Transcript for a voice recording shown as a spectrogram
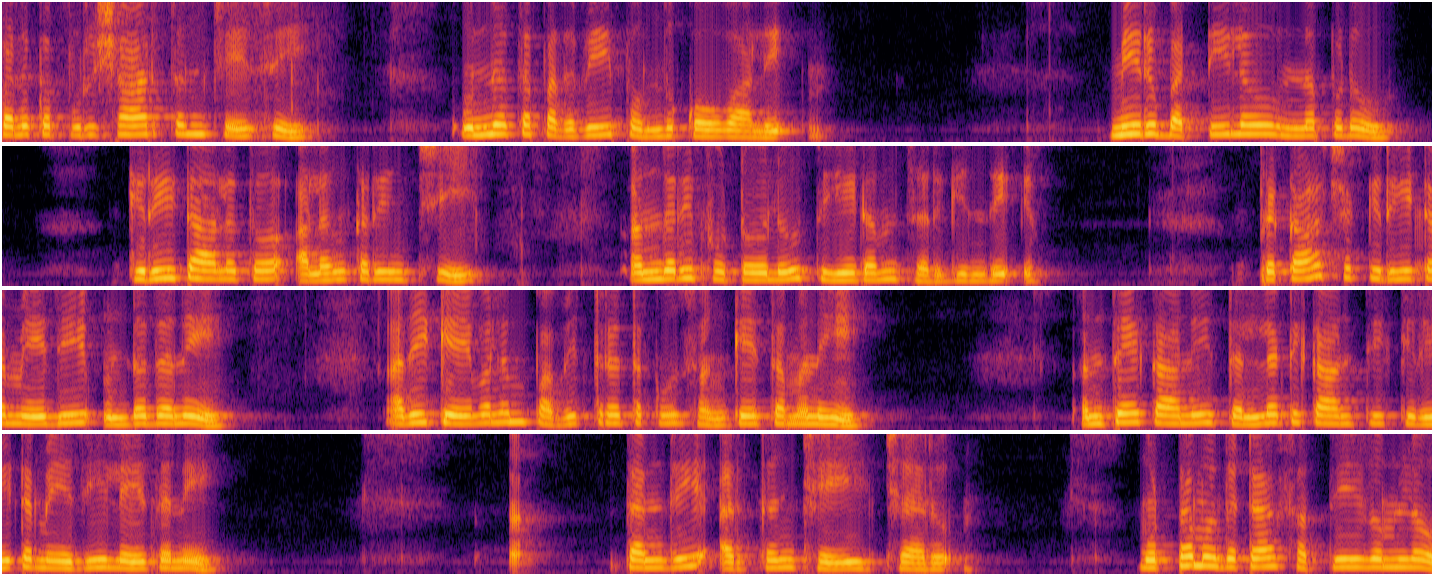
కనుక పురుషార్థం చేసి ఉన్నత పదవి పొందుకోవాలి. మీరు బట్టీలో ఉన్నప్పుడు కిరీటాలతో అలంకరించి అందరి ఫోటోలు తీయడం జరిగింది. ప్రకాశ కిరీటం ఏది ఉండదని అది కేవలం పవిత్రతకు సంకేతమని అంతేకాని తెల్లటి కాంతి కిరీటమేది లేదని తండ్రి అర్థం చేయించారు. మొట్టమొదట సత్యయుగంలో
